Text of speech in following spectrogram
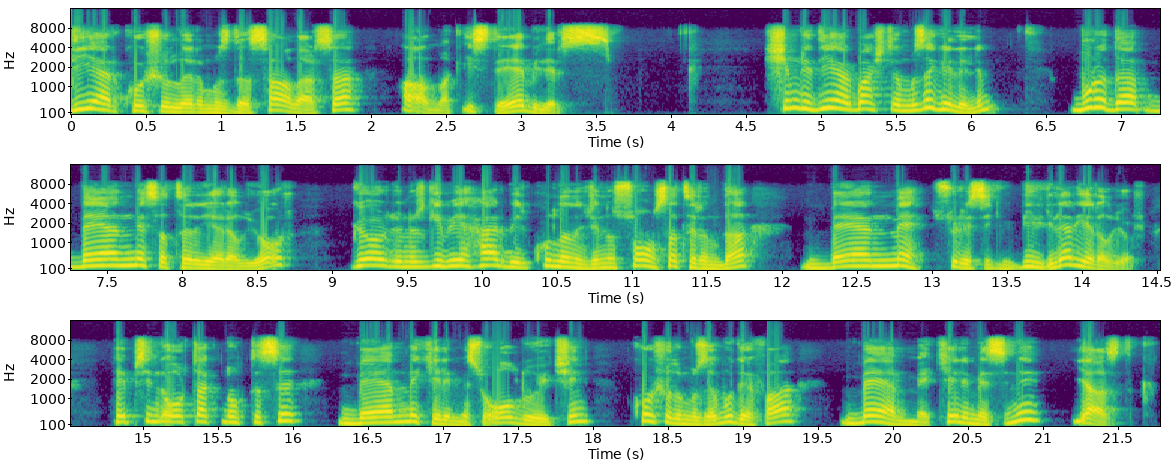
diğer koşullarımızda sağlarsa almak isteyebiliriz. Şimdi diğer başlığımıza gelelim. Burada beğenme satırı yer alıyor. Gördüğünüz gibi her bir kullanıcının son satırında beğenme süresi gibi bilgiler yer alıyor. Hepsinin ortak noktası beğenme kelimesi olduğu için koşulumuza bu defa beğenme kelimesini yazdık.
